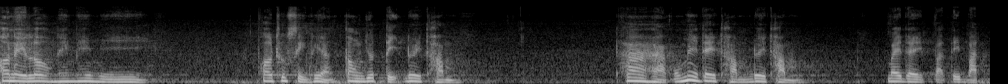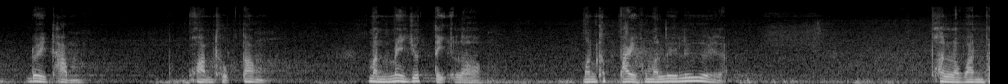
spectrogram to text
เพราะในโลกนี้ไม่มี เพราะทุกสิ่งทุกอย่างต้องยุติด้วยธรรม ถ้าหากว่าไม่ได้ทำด้วยธรรม ไม่ได้ปฏิบัติด้วยธรรม ความถูกต้อง มันไม่ยุติหรอก มันก็ไปของมันเรื่อยๆล่ะพลวันพ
